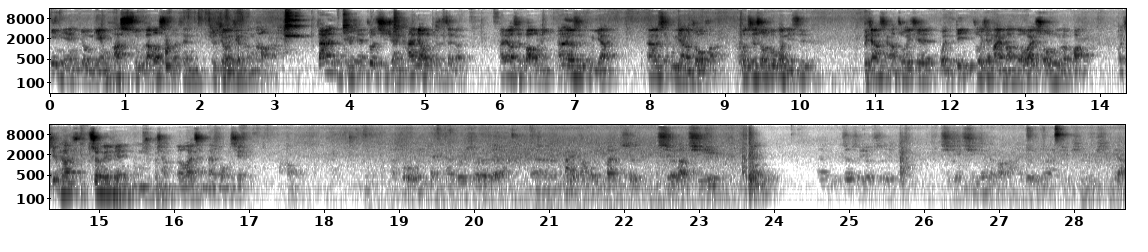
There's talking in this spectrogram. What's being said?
一年有年化十五到二十百分，这就就已经很好了。当然有些人做期权，他要的不是这个，他要的是暴利，那又是不一样，那又是不一样的做法。我只是说，如果你是。比较想要做一些稳定，做一些卖方额外收入的话，我基本上最后一天我们就不想额外承担风险。好。那我问一下，你刚才不是说那个呃卖方，我一般是持有到期，嗯，这时又是期前七天的话，马上就要去平平掉，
